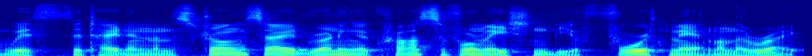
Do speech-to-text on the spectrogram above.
with the tight end on the strong side running across the formation via fourth man on the right.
